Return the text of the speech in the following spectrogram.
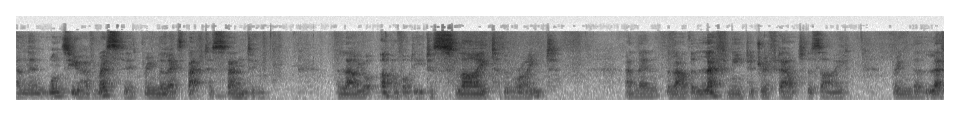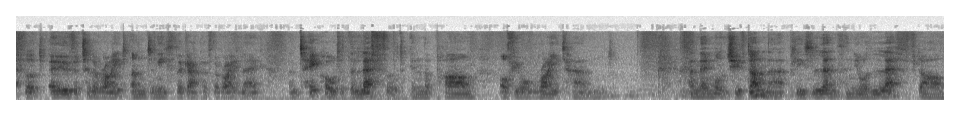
And then once you have rested, bring the legs back to standing. Allow your upper body to slide to the right. And then allow the left knee to drift out to the side. Bring the left foot over to the right, underneath the gap of the right leg. And take hold of the left foot in the palm of your right hand. And then once you've done that, please lengthen your left arm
